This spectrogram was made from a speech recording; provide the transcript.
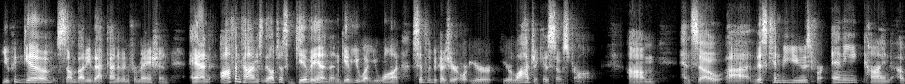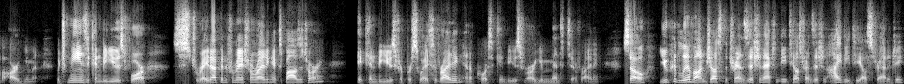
you could give somebody that kind of information, and oftentimes they'll just give in and give you what you want simply because your your your logic is so strong. Um, and so uh, this can be used for any kind of argument which means it can be used for straight up informational writing expository. It can be used for persuasive writing, and of course, it can be used for argumentative writing. So you could live on just the transition action details, transition I details strategy,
